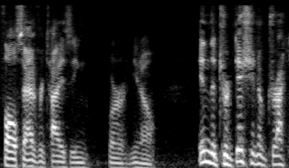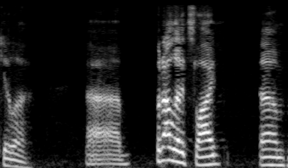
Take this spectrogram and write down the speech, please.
false advertising, or you know, in the tradition of Dracula. Uh, but I'll let it slide. Um,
